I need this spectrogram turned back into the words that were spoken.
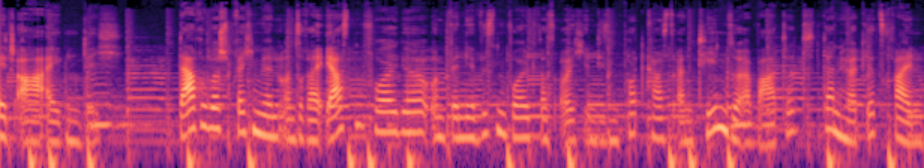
HR eigentlich? Darüber sprechen wir in unserer ersten Folge und wenn ihr wissen wollt, was euch in diesem Podcast an Themen so erwartet, dann hört jetzt rein.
